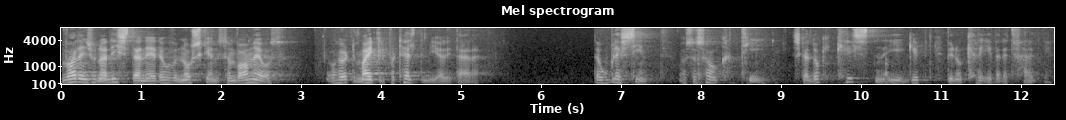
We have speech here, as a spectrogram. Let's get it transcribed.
var det en journalist der nede, norsken, som var med oss og hørte Michael fortalte mye av dette. her. Da hun ble sint, og så sa hun når skal dere kristne i Egypt begynne å kreve rettferdighet?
